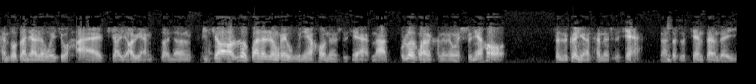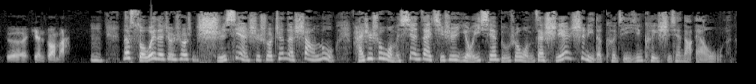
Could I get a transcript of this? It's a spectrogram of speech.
很多专家认为就还比较遥远，可能比较乐观的认为五年后能实现，那不乐观的可能认为十年后，甚至更远才能实现。那这是现在的一个现状吧。嗯，那所谓的就是说实现是说真的上路，还是说我们现在其实有一些，比如说我们在实验室里的科技已经可以实现到 L 五了呢？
